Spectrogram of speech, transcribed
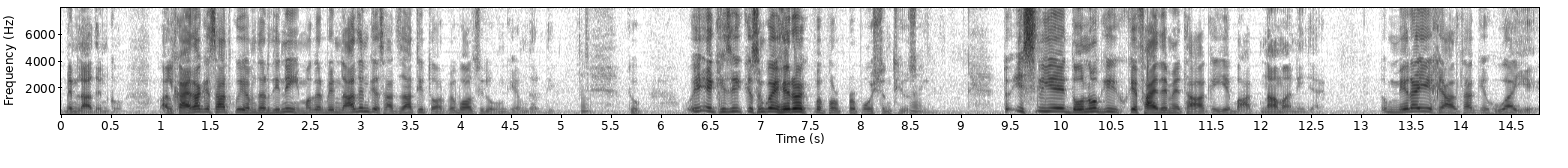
बिन लादेन को। अलकायदा के साथ कोई हमदर्दी नहीं मगर बिन लादेन के साथ ज़ाती तौर पर बहुत सी लोगों की हमदर्दी। तो एक किसी किस्म का हीरोइक प्रपोर्शन थी उसकी। तो इसलिए दोनों की के फ़ायदे में था कि ये बात ना मानी जाए। तो मेरा ये ख्याल था कि हुआ ये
